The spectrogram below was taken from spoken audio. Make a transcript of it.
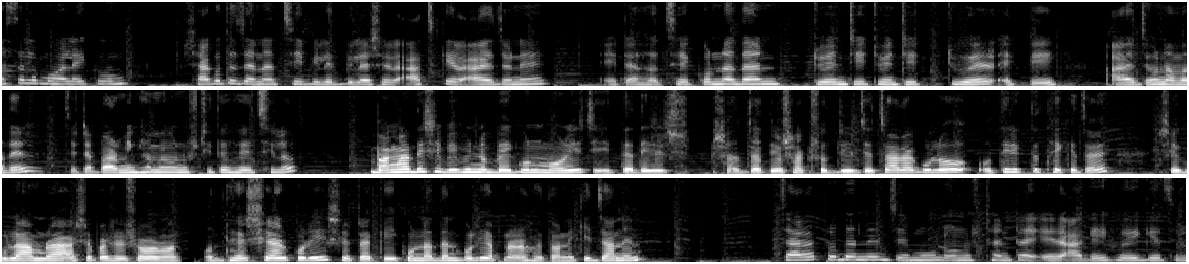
আসসালামু আলাইকুম। স্বাগত জানাচ্ছি বিলেত বিলাসের আজকের আয়োজনে। এটা হচ্ছে কন্যাদান টোয়েন্টি টোয়েন্টি টু এর একটি আয়োজন আমাদের, যেটা বার্মিংহামে অনুষ্ঠিত হয়েছিল। বাংলাদেশি বিভিন্ন বেগুন, মরিচ ইত্যাদির জাতীয় শাকসবজির যে চারাগুলো অতিরিক্ত থেকে যায়, সেগুলো আমরা আশেপাশের সবার মধ্যে শেয়ার করি। সেটাকেই কন্যাদান বলি, আপনারা হয়তো অনেকেই জানেন। চারা প্রদানের যে মূল অনুষ্ঠানটা এর আগেই হয়ে গিয়েছিল,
